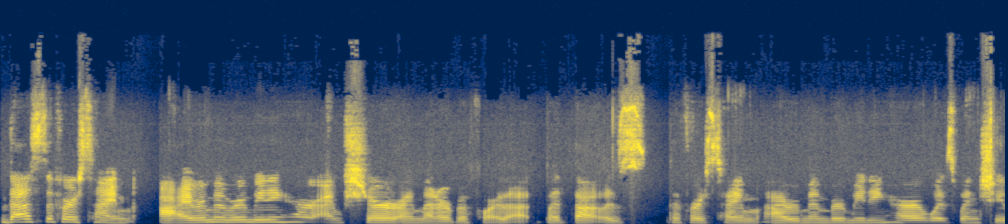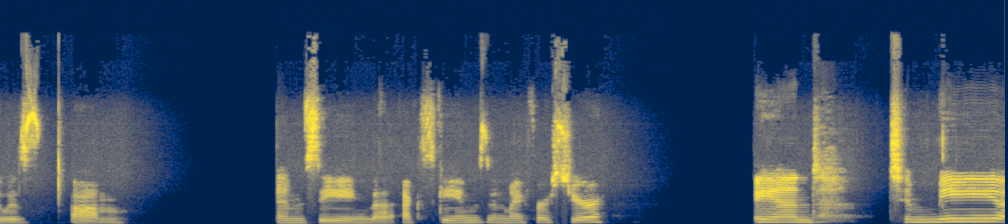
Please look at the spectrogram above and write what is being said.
that's the first time I remember meeting her. I'm sure I met her before that, but that was the first time I remember meeting her was when she was um, emceeing the X Games in my first year. And to me,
